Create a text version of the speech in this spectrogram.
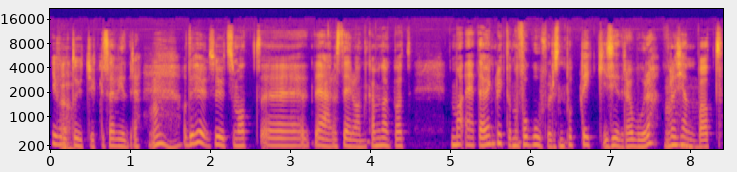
i forhold til å utvikle seg videre. Og det høres jo ut som at uh, det er å dere, Annika, med tanke på at man, det er jo egentlig viktig at man får godfølelsen på begge sider av bordet. For å kjenne på at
